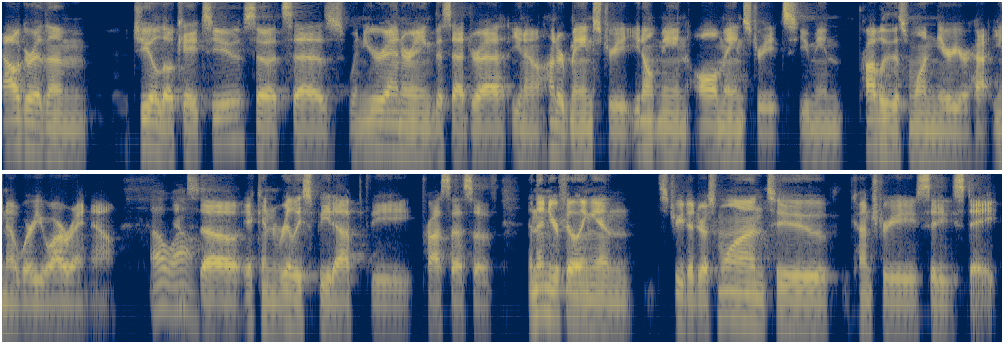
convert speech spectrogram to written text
algorithm geolocates you. So it says when you're entering this address, you know, 100 Main Street, you don't mean all main streets. You mean probably this one near your, ha- you know, where you are right now. Oh wow! And so it can really speed up the process of, and then you're filling in street address one, two, country, city, state,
